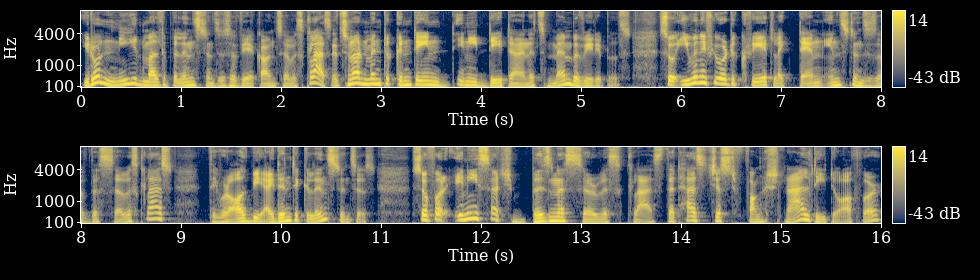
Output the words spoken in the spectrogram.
You don't need multiple instances of the account service class. It's not meant to contain any data and its member variables. So even if you were to create like 10 instances of this service class, they would all be identical instances. So for any such business service class that has just functionality to offer,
